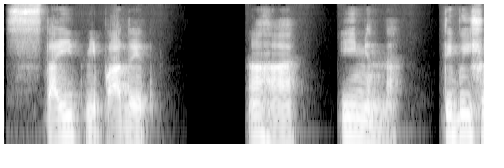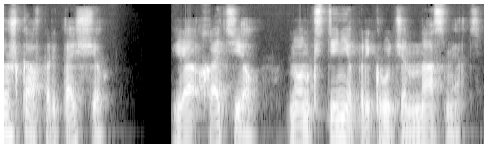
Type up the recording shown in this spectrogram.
Стоит, не падает». «Ага, именно. Ты бы еще шкаф притащил». «Я хотел, но он к стене прикручен насмерть».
